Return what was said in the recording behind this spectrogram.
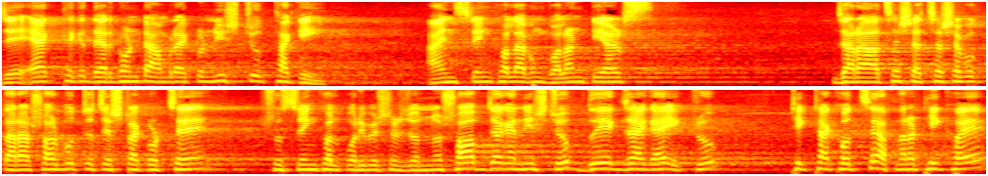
যে এক থেকে দেড় ঘণ্টা আমরা একটু নিশ্চুপ থাকি। আইন শৃঙ্খলা এবং ভলান্টিয়ার্স যারা আছে স্বেচ্ছাসেবক, তারা সর্বোচ্চ চেষ্টা করছে সুশৃঙ্খল পরিবেশের জন্য। সব জায়গায় নিশ্চুপ দু এক জায়গায় একটু ঠিকঠাক হচ্ছে, আপনারা ঠিক হয়ে,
